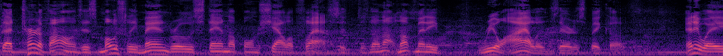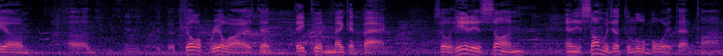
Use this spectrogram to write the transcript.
that Turneffe Islands is mostly mangroves stand up on shallow flats. It, there's not not many real islands there to speak of. Anyway, um, uh, Philip realized that they couldn't make it back, so he and his son, and his son was just a little boy at that time.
